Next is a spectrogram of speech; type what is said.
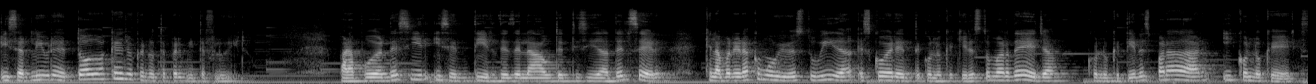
y ser libre de todo aquello que no te permite fluir. Para poder decir y sentir desde la autenticidad del ser que la manera como vives tu vida es coherente con lo que quieres tomar de ella, con lo que tienes para dar y con lo que eres.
